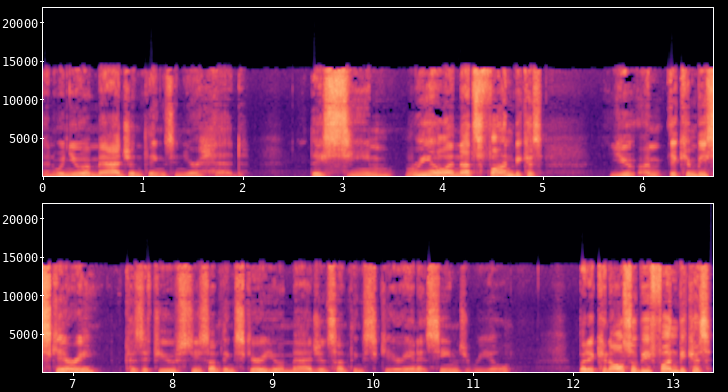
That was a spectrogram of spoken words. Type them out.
And when you imagine things in your head, they seem real. And that's fun because you um, it can be scary because if you see something scary, you imagine something scary and it seems real. But it can also be fun because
